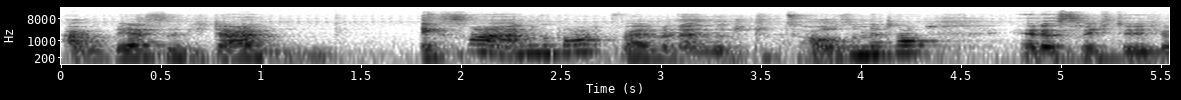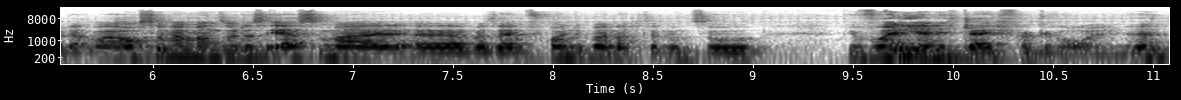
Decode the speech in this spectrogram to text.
Aber wäre es denn nicht da extra angebracht, weil man dann so ein Stück zu Hause mit hat? Ja, das ist richtig. Oder aber auch so, wenn man so das erste Mal äh, bei seinem Freund übernachtet und so. Wir wollen ja nicht gleich vergraulen, ne?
